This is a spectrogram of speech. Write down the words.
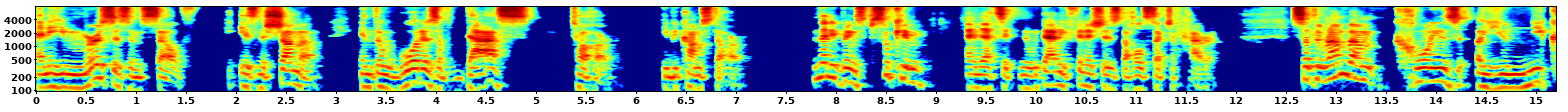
and he immerses himself, his neshama, in the waters of das tahar, he becomes tahar. And then he brings psukim and that's it. And with that, he finishes the whole section of Kara. So the Rambam coins a unique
